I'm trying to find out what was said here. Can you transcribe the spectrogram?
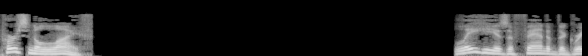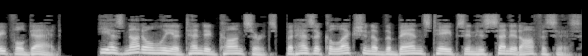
Personal life Leahy is a fan of the Grateful Dead. He has not only attended concerts, but has a collection of the band's tapes in his Senate offices.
